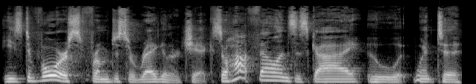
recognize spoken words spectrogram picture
he's divorced from just a regular chick. So hot felon's this guy who went to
